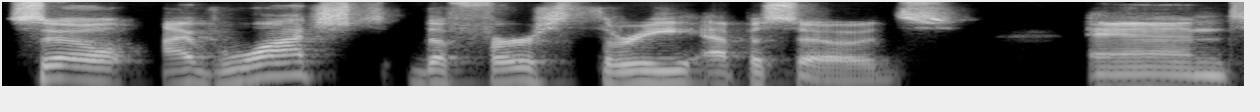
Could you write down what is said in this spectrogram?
so I've watched the first three episodes, and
